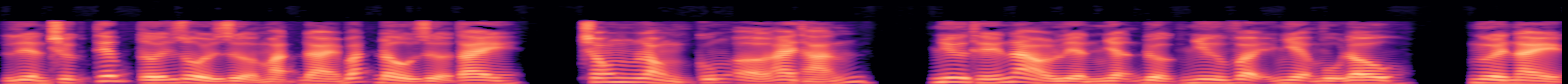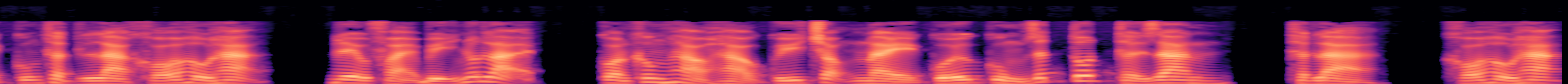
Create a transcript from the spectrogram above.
liền trực tiếp tới rồi rửa mặt đài bắt đầu rửa tay, trong lòng cũng ở ai thán, như thế nào liền nhận được như vậy nhiệm vụ đâu, người này cũng thật là khó hầu hạ, đều phải bị nhốt lại, còn không hảo hảo quý trọng này cuối cùng rất tốt thời gian, thật là, khó hầu hạ.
